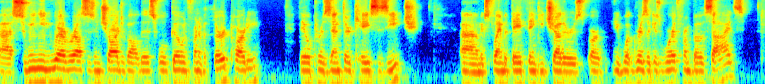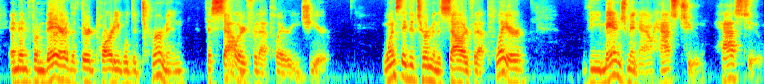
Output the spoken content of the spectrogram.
uh, Sweeney and whoever else is in charge of all this, will go in front of a third party they will present their cases each, um, explain what they think each other's or what Grzelcyk is worth from both sides. And then from there, the third party will determine the salary for that player each year. Once they determine the salary for that player, the management now has to has to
